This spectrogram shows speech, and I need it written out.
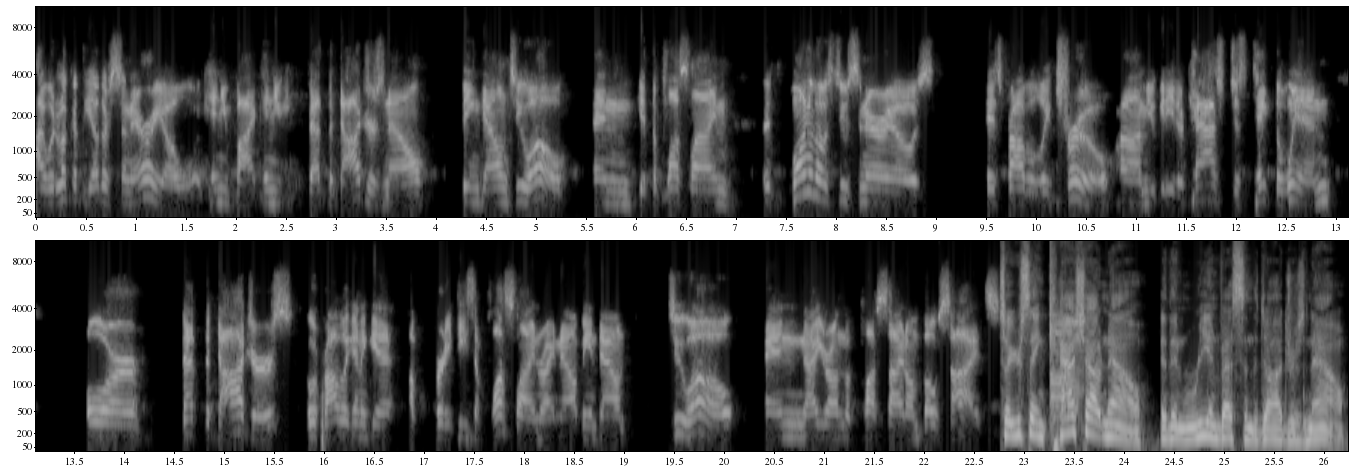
I would look at the other scenario. Can you buy? Can you bet the Dodgers now being down 2-0 and get the plus line? One of those two scenarios is probably true. Um, you could either cash, just take the win, or bet the Dodgers, who are probably going to get a pretty decent plus line right now, being down 2-0, and now you're on the plus side on both sides. So you're saying cash um, out now and then reinvest in the Dodgers now?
